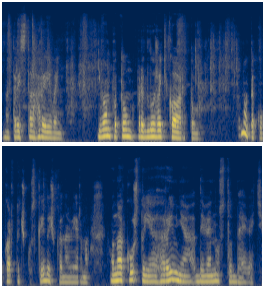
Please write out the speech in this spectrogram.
на 300 гривень, і вам потім предложать карту. Ну, таку карточку, скидочка, напевно. Вона коштує гривня 99.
